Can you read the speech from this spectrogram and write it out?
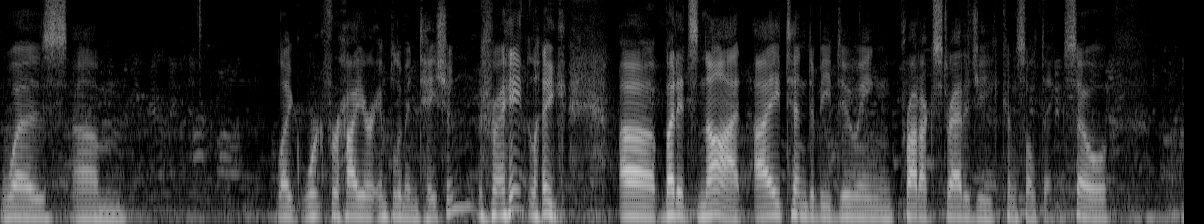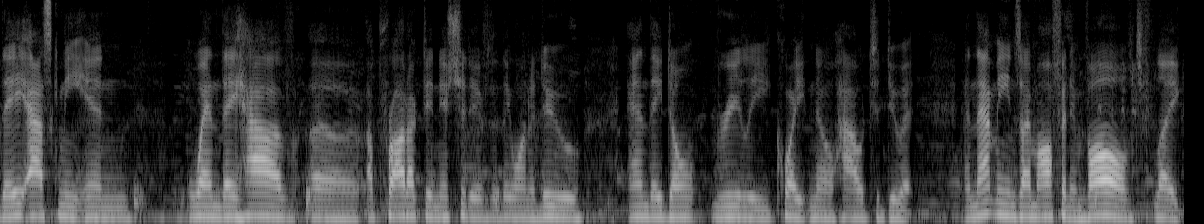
was um, like work for hire implementation right? Like uh, but it's not. I tend to be doing product strategy consulting. So they ask me in when they have a, a product initiative that they want to do and they don't really quite know how to do it. And that means i'm often involved like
